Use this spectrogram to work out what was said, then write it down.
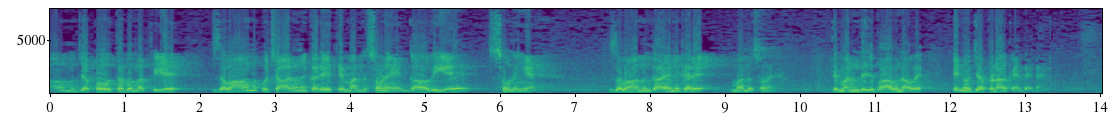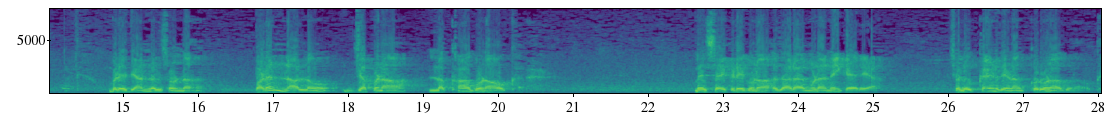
ਨਾਮ ਜਪੋ ਤਬ ਮਥਿਏ, ਜ਼ਬਾਨ ਉਚਾਰਨ ਕਰੇ ਤੇ ਮਨ ਸੁਣੇ, ਗਾਵੀਏ, ਸੁਣੀਏ। ਜ਼ਬਾਨ ਗਾਇਨ ਕਰੇ, ਮਨ ਸੁਣੇ, ਤੇ ਮਨ ਦੇ 'ਚ ਭਾਵ ਨਾ ਹੋਵੇ, ਇਹਨੂੰ ਜਪਣਾ ਕਹਿੰਦੇ ਨੇ। ਬੜੇ ਧਿਆਨ ਨਾਲ ਸੁਣਨਾ ਪੜਨ ਨਾਲੋਂ ਜਪਣਾ ਲੱਖਾਂ ਗੁਣਾ ਔਖਾ ਹੈ। ਮੈਂ ਸੈਂਕੜੇ ਗੁਣਾ, ਹਜ਼ਾਰਾਂ ਗੁਣਾ ਨਹੀਂ ਕਹਿ ਰਿਹਾ। ਚਲੋ ਕਹਿਣ ਦੇਣਾ ਕਰੋਨਾ ਗੁਣਾ ਔਖਾ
